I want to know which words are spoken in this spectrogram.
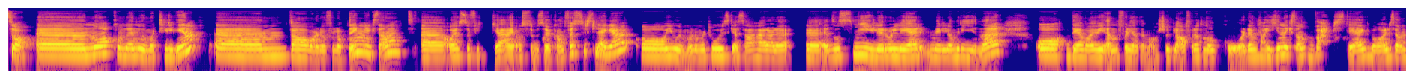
Så eh, nå kom det en jordmor til inn. Eh, da var det jo forlåpning, ikke sant. Eh, og så fikk jeg også besøk av en fødselslege, og jordmor nummer to husker jeg sa her er det eh, en som smiler og ler mellom riene. Og det var jo igjen fordi at jeg var så glad for at nå går det veien. ikke sant. Hvert steg var liksom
